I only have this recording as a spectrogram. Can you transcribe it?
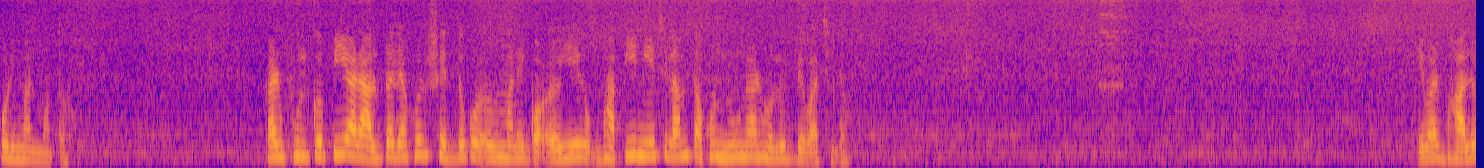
পরিমাণ মতো। কারণ ফুলকপি আর আলুটা যখন সেদ্ধ মানে ইয়ে ভাপিয়ে নিয়েছিলাম, তখন নুন আর হলুদ দেওয়া ছিল। এবার ভালো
